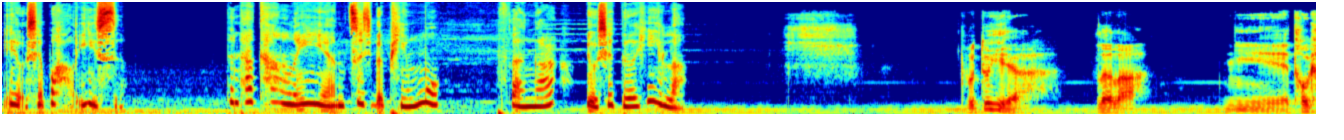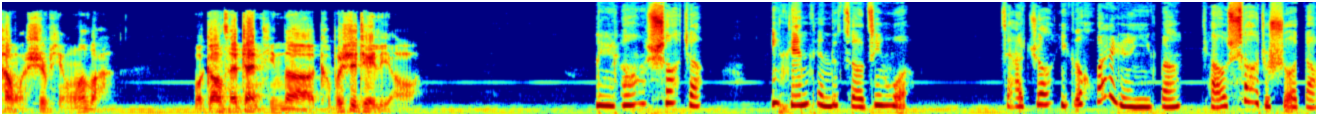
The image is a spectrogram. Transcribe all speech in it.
也有些不好意思，但他看了一眼自己的屏幕，反而有些得意了。不对呀，乐乐，你偷看我视频了吧？我刚才暂停的可不是这里哦。李龙说着，一点点的走近我，假装一个坏人一般，调笑着说道：“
